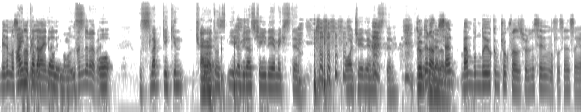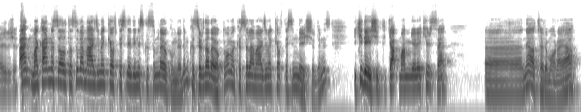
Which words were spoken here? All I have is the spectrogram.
Benim Hasan aynı tabakta aynı. alayım ama ıs- abi. o ıslak kekin çikolatasıyla biraz şeyi de yemek isterim. Poğaçayı da yemek isterim. Çok güzel abi sen ben bunda yokum çok fazla söyledin. Senin nasıl? Sen say ayrıca. Ben makarna salatası ve mercimek köftesi dediğiniz kısımda yokum dedim. Kısırda da yoktum ama kısırla mercimek köftesini değiştirdiniz. İki değişiklik yapmam gerekirse eee, ne atarım oraya?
